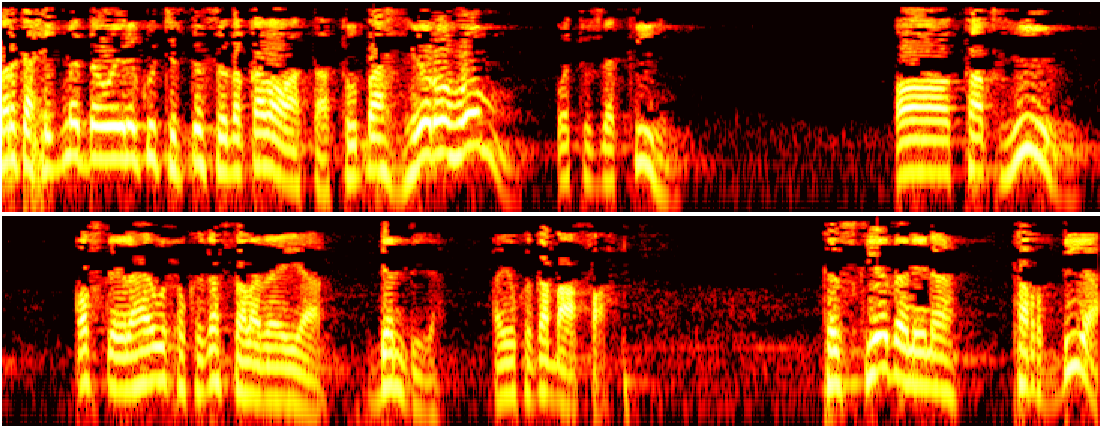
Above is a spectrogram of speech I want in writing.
Marka xikmadda weyne ku jirta sadaqada waata tudahiruhum wa tusakiihim oo tadhiir. Qofka ilaahay wuxuu kaga salabeeyaa dembiga. Ayuu kaga dhaafaa taskiyadanina tarbiya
